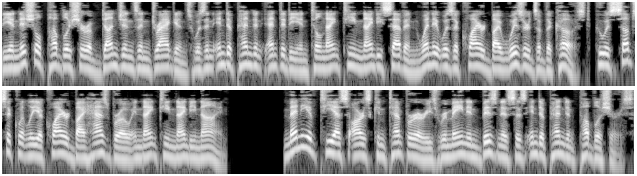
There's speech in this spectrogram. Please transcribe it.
the initial publisher of Dungeons & Dragons was an independent entity until 1997 when it was acquired by Wizards of the Coast, who was subsequently acquired by Hasbro in 1999. Many of TSR's contemporaries remain in business as independent publishers.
